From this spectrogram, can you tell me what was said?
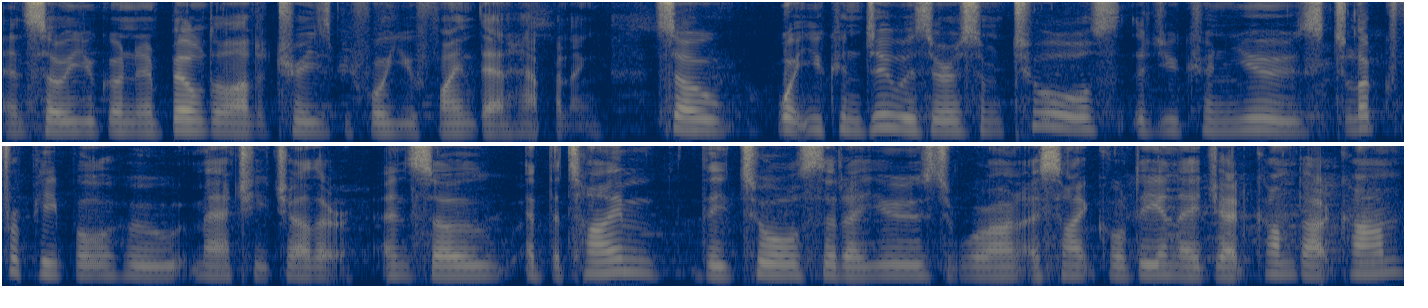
And so you're going to build a lot of trees before you find that happening. So what you can do is there are some tools that you can use to look for people who match each other. And so at the time, the tools that I used were on a site called DNAGedcom.com.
